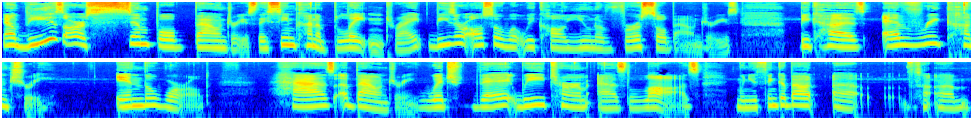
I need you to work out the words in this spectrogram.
Now, these are simple boundaries. They seem kind of blatant, right? These are also what we call universal boundaries because every country in the world has a boundary which they we term as laws. When you think about uh, um,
